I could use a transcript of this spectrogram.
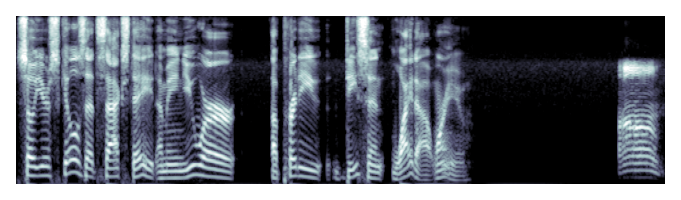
so your skills at Sac State. I mean, you were a pretty decent wideout, weren't you? Um,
